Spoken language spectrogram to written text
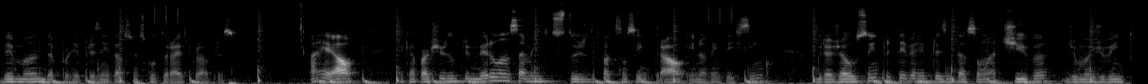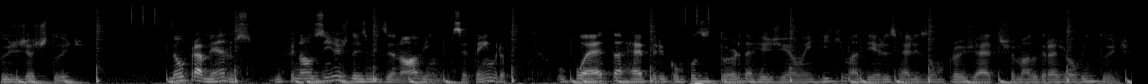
demanda por representações culturais próprias. A real é que a partir do primeiro lançamento de estúdio do Facção Central, em 95, o Grajaú sempre teve a representação ativa de uma juventude de atitude. Não para menos, no finalzinho de 2019, em setembro, o poeta, rapper e compositor da região Henrique Madeiros realizou um projeto chamado Grajaú Vintude,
